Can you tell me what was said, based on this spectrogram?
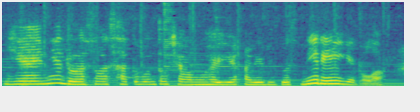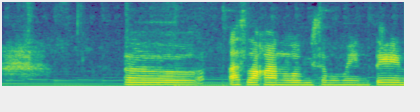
ya ini adalah salah satu bentuk cara membahagiakan diri gue sendiri gitu loh uh, asalkan lo bisa memaintain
